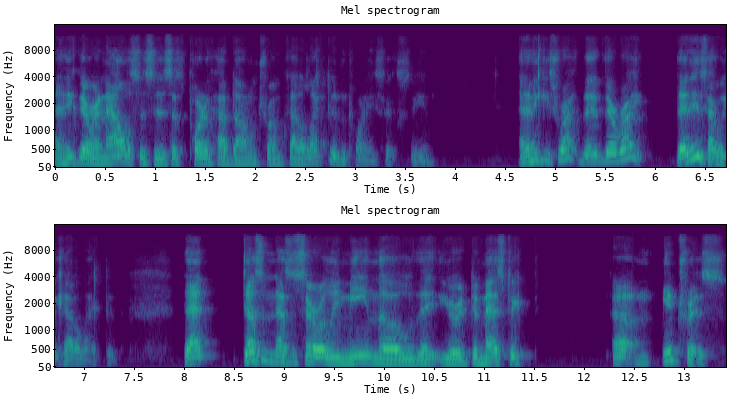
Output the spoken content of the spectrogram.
And I think their analysis is that's part of how Donald Trump got elected in 2016. And I think he's right. They're, they're right. That is how he got elected. That doesn't necessarily mean, though, that your domestic um, interests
